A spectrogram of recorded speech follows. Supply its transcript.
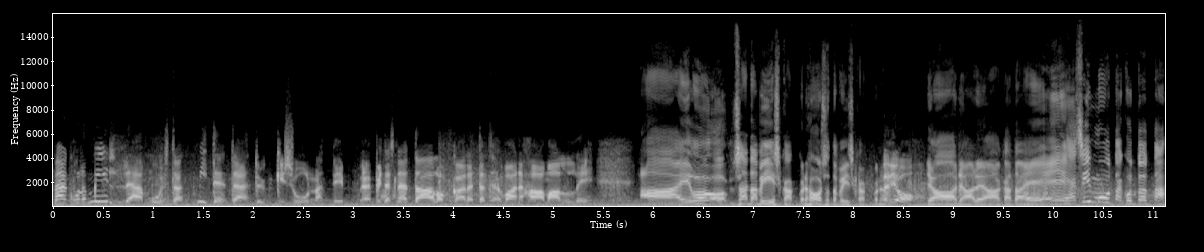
mä en kuule millään muista, että miten tää tykki suunnattiin. Pitäis näyttää alokkaille tätä vanhaa mallia. Ai, o, o, 152, H152. Joo. Joo, no, joo, kato, ei, eihän siinä muuta kuin tota,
